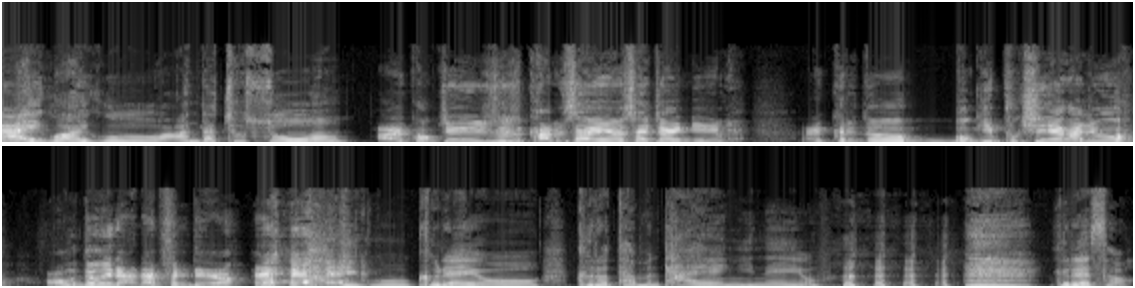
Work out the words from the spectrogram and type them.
아이고 아이고 안 다쳤어? 아, 걱정해 주셔서 감사해요, 사장님. 아, 그래도 목이 푹신해가지고 엉덩이는 안 아픈데요. 아이고 그래요. 그렇다면 다행이네요. 그래서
